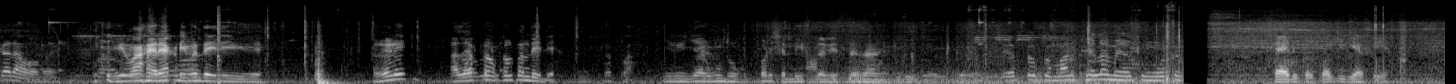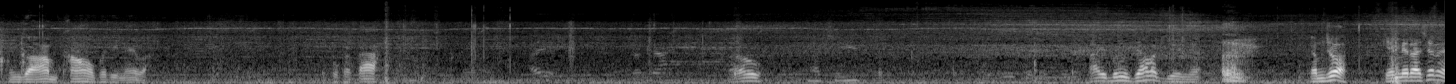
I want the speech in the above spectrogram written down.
કરાવો ભાઈ. એ વાહે રેકડી બંધાઈ દેવી છે. રેડી આ લેપટોપ કલ્પન દઈ દે. પપ્પા એ યાર ઊંધું પડશે ડિસ્પ્લે વિસ્પ્લે જાણે. લેપટોપ તો માર થેલા મે હતું મોટો સાઈડ ઉપર પહોંચી ગયા છે. એમ તો આમ ઠાવો ભરીને આવ્યા. તો કાકા હવ હા એ બધું જવા જ જોઈએ સમજો કેમેરા છે ને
